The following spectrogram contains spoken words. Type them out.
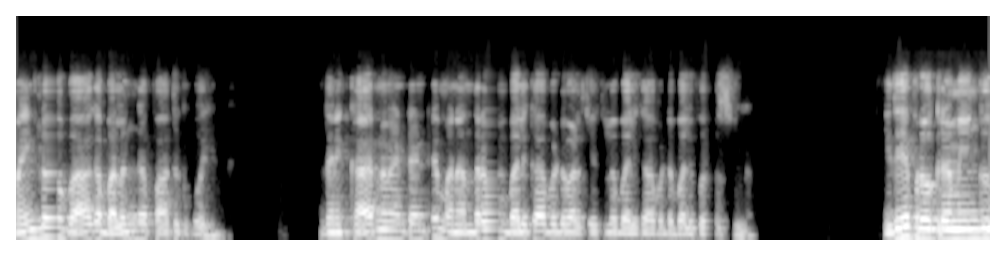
మైండ్లో బాగా బలంగా పాతుకుపోయింది. దానికి కారణం ఏంటంటే మనందరం బలి కాబడ్డ వాళ్ళ చేతిలో బలి కాబడ్డ బలిపోస్తున్నాం ఇదే ప్రోగ్రామింగ్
